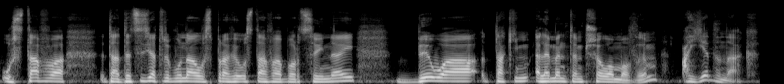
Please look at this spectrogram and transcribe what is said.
ustawa, ta decyzja Trybunału w sprawie ustawy aborcyjnej była takim elementem przełomowym, a jednak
